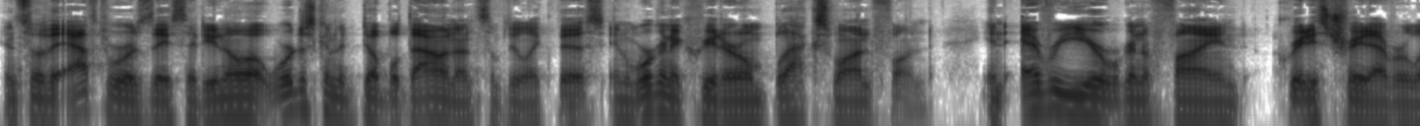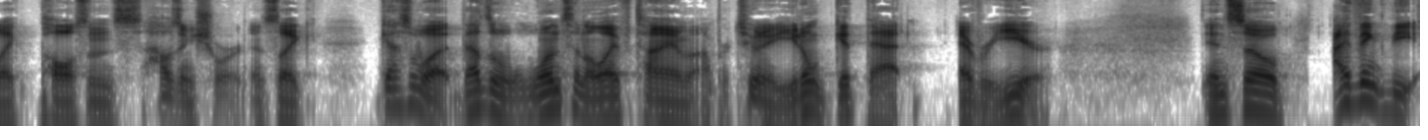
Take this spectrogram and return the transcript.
And so they, afterwards, they said, you know what, we're just going to double down on something like this and we're going to create our own Black Swan fund. And every year we're going to find greatest trade ever like Paulson's housing short. And it's like, guess what? That's a once in a lifetime opportunity. You don't get that every year. And so I think the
